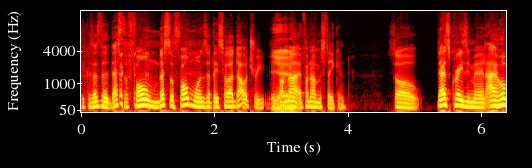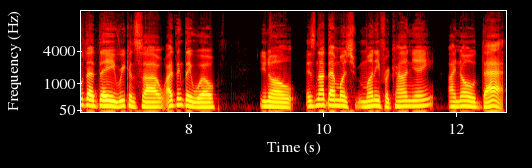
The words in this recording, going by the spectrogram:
because that's the that's the foam that's the foam ones that they sell at Dollar Tree. If I'm not if I'm not mistaken. So that's crazy, man. I hope that they reconcile. I think they will. You know, it's not that much money for Kanye. I know that.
